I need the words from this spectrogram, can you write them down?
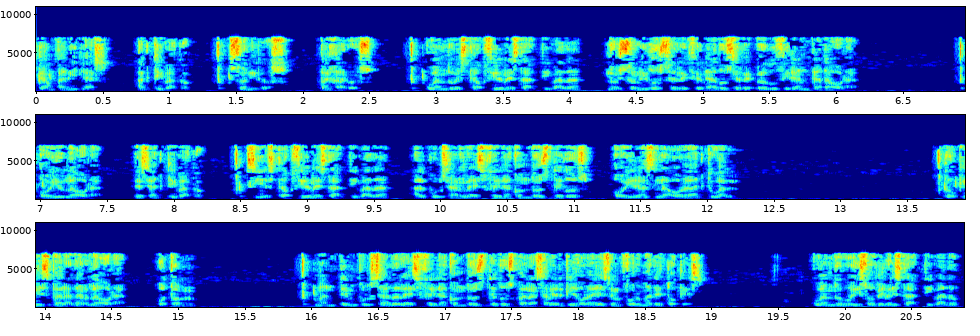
Campanillas. Activado. Sonidos. Pájaros. Cuando esta opción está activada, los sonidos seleccionados se reproducirán cada hora. Oír la hora. Desactivado. Si esta opción está activada, al pulsar la esfera con dos dedos, oirás la hora actual. Toques para dar la hora. Botón. Mantén pulsada la esfera con dos dedos para saber qué hora es en forma de toques. Cuando VoiceOver está activado,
